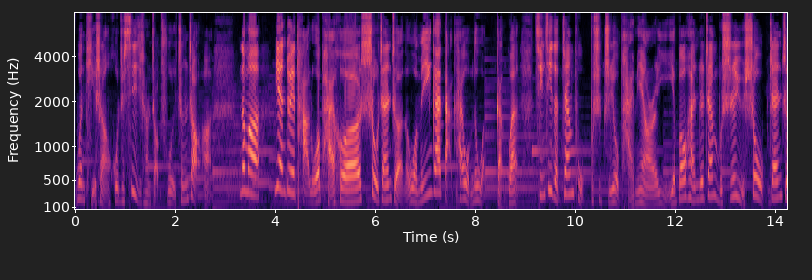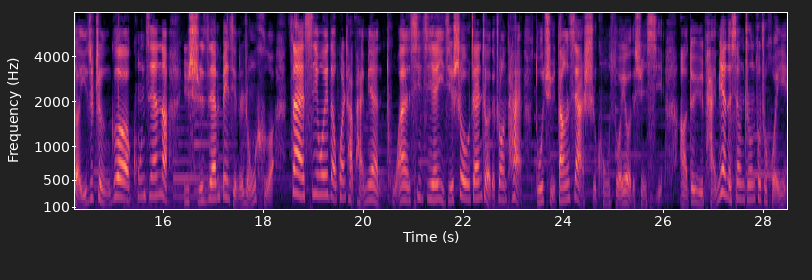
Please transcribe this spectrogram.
问题上或者细节上找出征兆啊。那么，面对塔罗牌和受占者呢，我们应该打开我们的感感官。请记得，占卜不是只有牌面而已，也包含着占卜师与受占者以及整个空间呢与时间背景的融合。在细微的观察牌面、图案细节以及受占者的状态，读取当下时空所有的讯息啊，对于牌面的象征做出回应。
